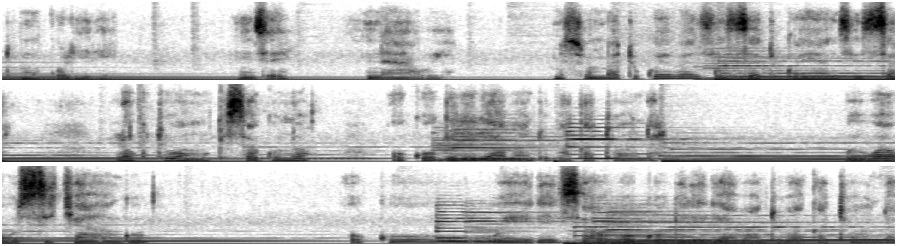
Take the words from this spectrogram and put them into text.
Tumukolere nze naawe. Musumba tukwebazizza tukweyanzizza olw'okutuwa omukisa guno okwogera eri abantu ba katonda. Weewaawo si kyangu okuweereza oba okwogera eri abantu ba katonda.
